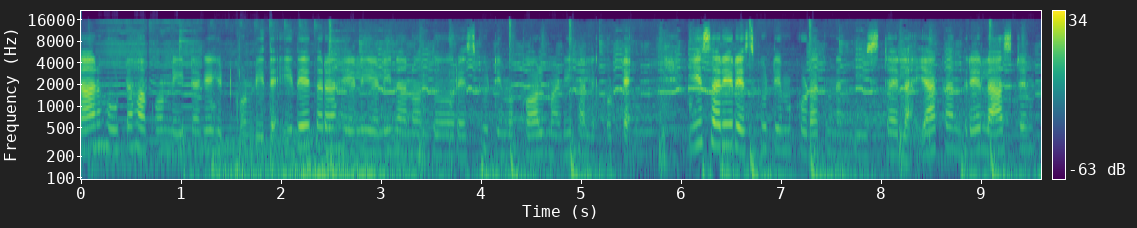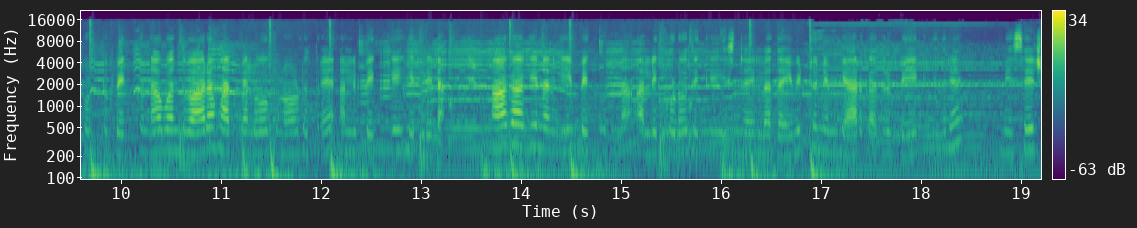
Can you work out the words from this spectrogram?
ನಾನು ಊಟ ಹಾಕೊಂಡು ನೀಟಾಗೆ ಇಟ್ಕೊಂಡಿದ್ದೆ. ಇದೇ ಥರ ಹೇಳಿ ಹೇಳಿ ನಾನೊಂದು ರೆಸ್ಕ್ಯೂ ಟೀಮಿಗೆ ಕಾಲ್ ಮಾಡಿ ಅಲ್ಲಿ ಕೊಟ್ಟೆ. ಈ ಸರಿ ರೆಸ್ಕ್ಯೂ ಟೀಮ್ ಕೊಡೋಕೆ ಇಷ್ಟ ಇಲ್ಲ. ಯಾಕಂದರೆ ಲಾಸ್ಟ್ ಟೈಮ್ ಕೊಟ್ಟು ಬೆಕ್ಕನ್ನ ಒಂದು ವಾರ ಆದಮೇಲೆ ಹೋಗಿ ನೋಡಿದ್ರೆ ಅಲ್ಲಿ ಬೆಕ್ಕೇ ಇರಲಿಲ್ಲ. ಹಾಗಾಗಿ ನನಗೆ ಈ ಬೆಕ್ಕನ್ನ ಅಲ್ಲಿ ಕೊಡೋದಕ್ಕೆ ಇಷ್ಟ ಇಲ್ಲ. ದಯವಿಟ್ಟು ನಿಮ್ಗೆ ಯಾರಿಗಾದರೂ ಬೇಕಿದ್ರೆ ಮೆಸೇಜ್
